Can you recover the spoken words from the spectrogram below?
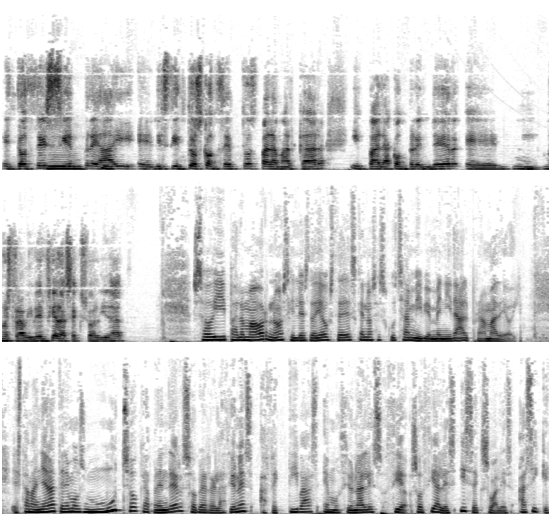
entonces mm, siempre hay eh, distintos conceptos para marcar y para comprender eh, nuestra vivencia de la sexualidad. Soy Paloma Hornos y les doy a ustedes que nos escuchan mi bienvenida al programa de hoy. Esta mañana tenemos mucho que aprender sobre relaciones afectivas, emocionales, sociales y sexuales. Así que,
